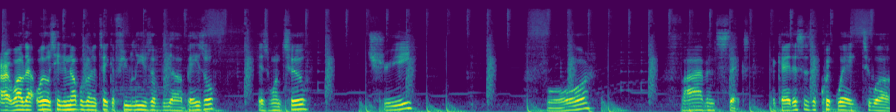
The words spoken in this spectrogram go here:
All right, while that oil is heating up, we're gonna take a few leaves of the uh, basil. Here's one, two, three, four, five, and six. Okay, this is a quick way to uh,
